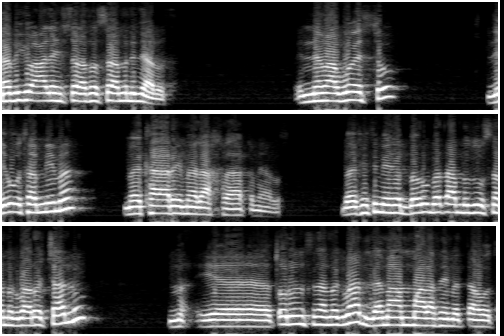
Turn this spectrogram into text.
ነብዩ አለይሂ ሰላቱ ወሰለም ምንድን ያሉት انما بعثت لأتمم مكارم الاخلاق ነው ያሉት በፊትም የነበሩ በጣም ብዙ ስነ ምግባሮች አሉ የጥሩን ስነ ምግባር ለማሟላት ነው የመጣሁት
